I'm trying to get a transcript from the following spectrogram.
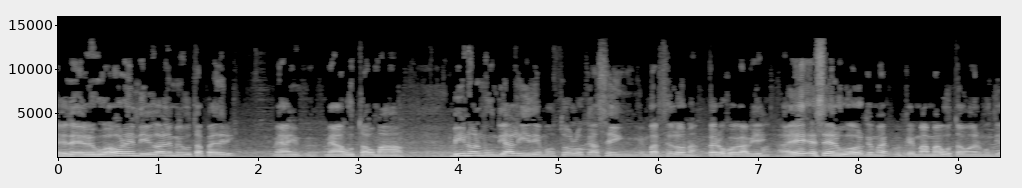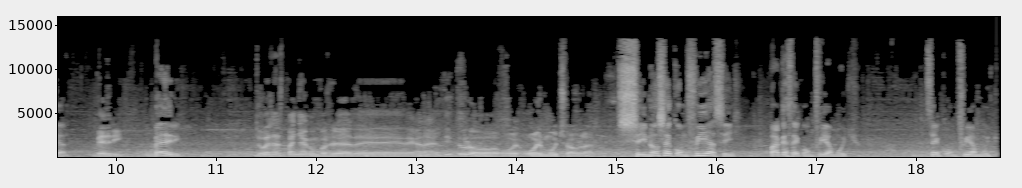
Eh, Del jugador individual me gusta Pedri. Me ha, me ha gustado más. Vino al Mundial y demostró lo que hace en, en Barcelona, pero juega bien. A e- Ese es el jugador que más, que más me ha gustado en el Mundial. Pedri. Pedri. ¿Tú ves a España con posibilidades de, ganar el título o, o es mucho hablar? Si no se confía, sí. Para que se confía mucho. Se confía mucho.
